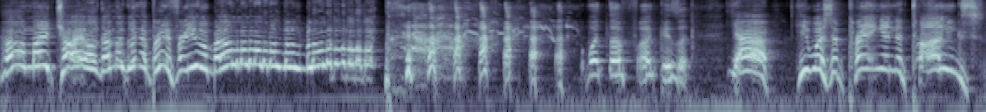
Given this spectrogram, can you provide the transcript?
oh my child, I'm gonna pray for you. What the fuck is it? Yeah, he wasn't praying in the tongues.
